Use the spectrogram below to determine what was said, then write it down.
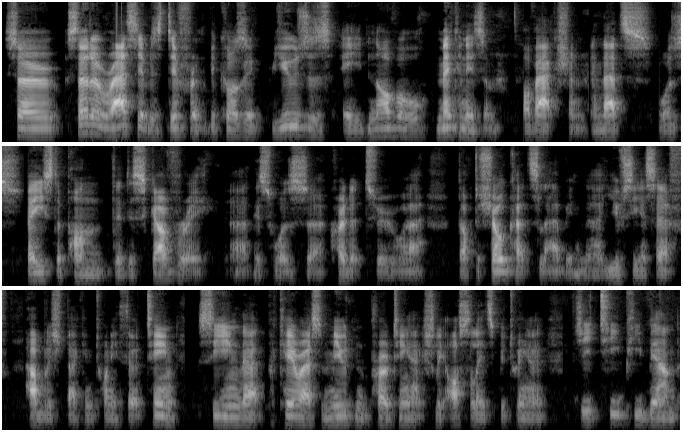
So sotorasib is different because it uses a novel mechanism of action, and that was based upon the discovery. Uh, this was uh, credit to uh, Dr. Shokat's lab in UCSF, uh, published back in 2013, seeing that KRAS mutant protein actually oscillates between a GTP bound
